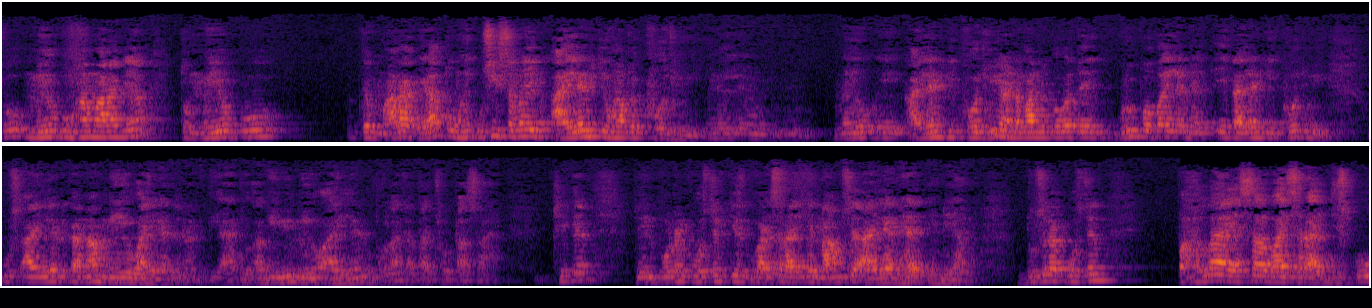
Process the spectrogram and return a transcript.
तो मेयो को वहाँ मारा गया। तो मेयो को जब मारा गया तो वहीं उसी समय एक आइलैंड की वहाँ पे खोज हुई। मेयो आइलैंड की खोज हुई। अंडमान निकोबार एक ग्रुप ऑफ़ आइलैंड है, एक आइलैंड की खोज हुई। उस आइलैंड का नाम मेयो आइलैंड रख दिया है, जो अभी भी मेयो आइलैंड बोला जाता है, छोटा सा है। ठीक है? तो इंपोर्टेंट क्वेश्चन किस वायसराय के नाम से आइलैंड है? इंडिया में। दूसरा क्वेश्चन पहला ऐसा वायसराय जिसको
